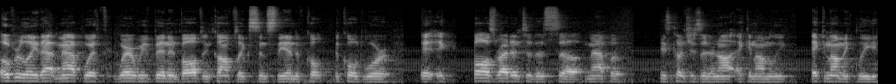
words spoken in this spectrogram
overlay that map with where we've been involved in conflicts since the end of Cold, the Cold War, it, it, falls right into this uh, map of these countries that are not economically economically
